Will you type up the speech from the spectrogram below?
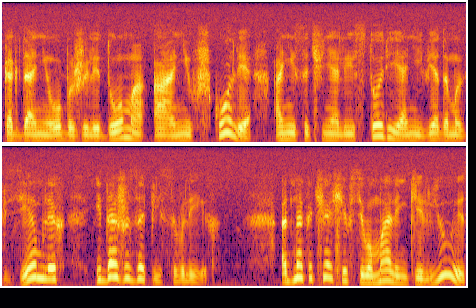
Когда они оба жили дома, а они в школе, они сочиняли истории о неведомых землях и даже записывали их. Однако чаще всего маленький Льюис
